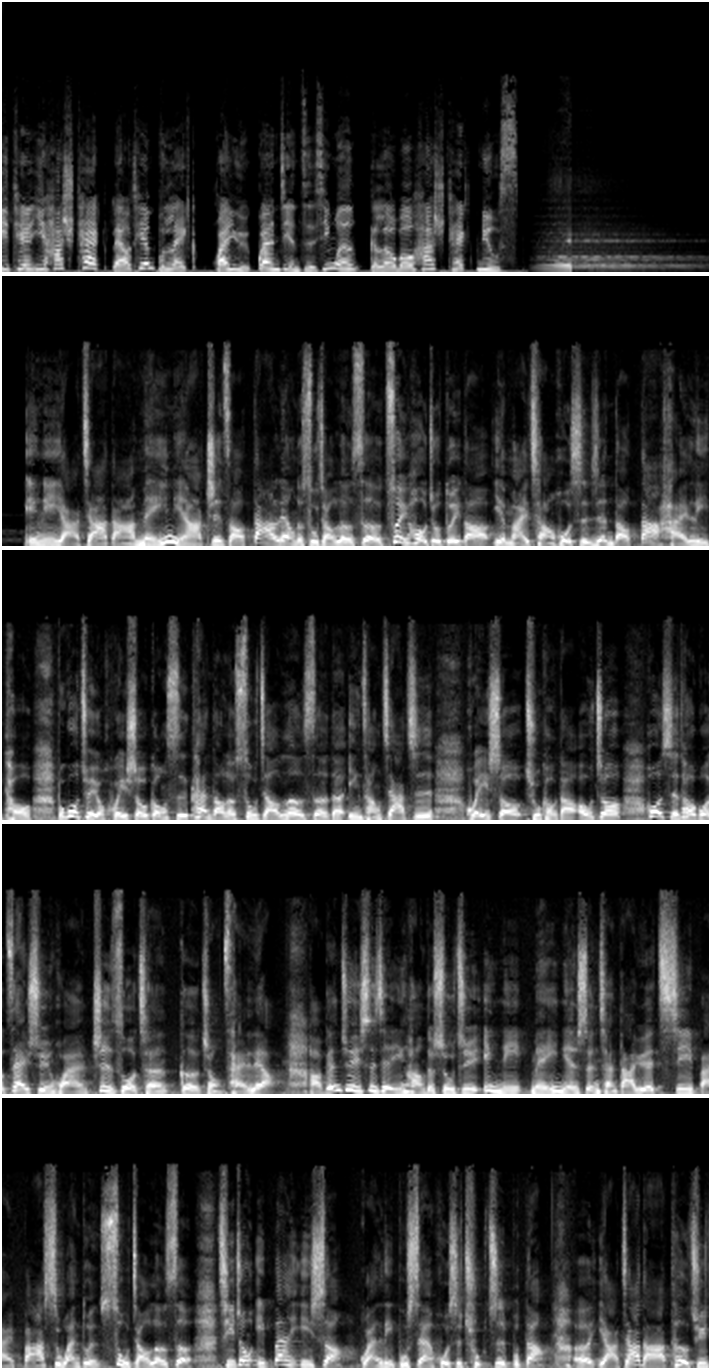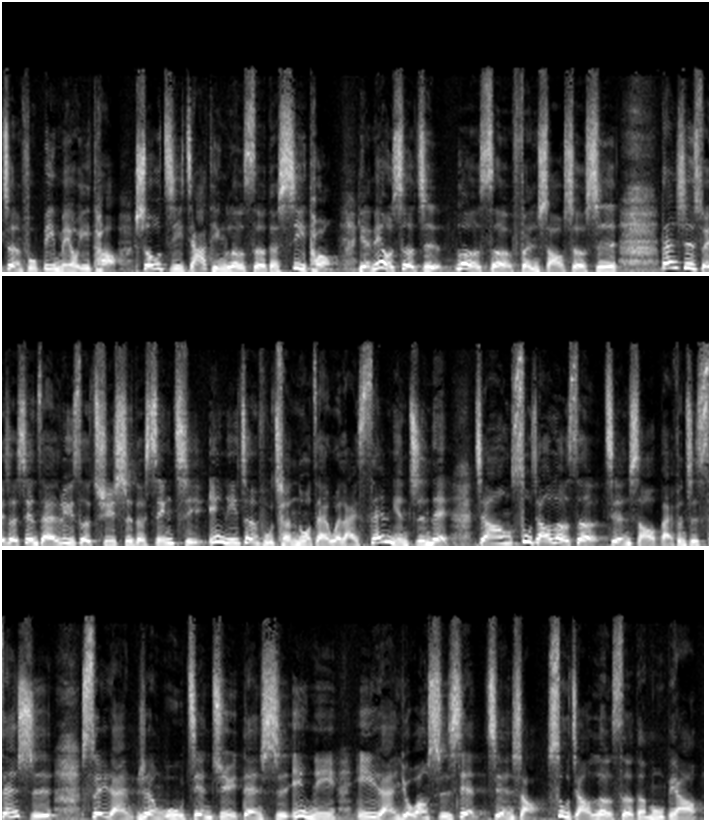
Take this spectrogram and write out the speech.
一天一 hashtag 聊天不累，寰宇关键字新闻 global hashtag news。印尼雅加达每一年啊制造大量的塑胶垃圾，最后就堆到掩埋场或是扔到大海里头。不过，却有回收公司看到了塑胶垃圾的隐藏价值，回收出口到欧洲，或是透过再循环制作成各种材料。好，根据世界银行的数据，印尼每一年生产大约七百八十万吨塑胶垃圾，其中一半以上管理不善或是处置不当。而雅加达特区政府并没有一套收集。家庭垃圾的系统也没有设置垃圾焚烧设施，但是随着现在绿色趋势的兴起，印尼政府承诺在未来三年之内将塑胶垃圾减少百分之三十。虽然任务艰巨，但是印尼依然有望实现减少塑胶垃圾的目标。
